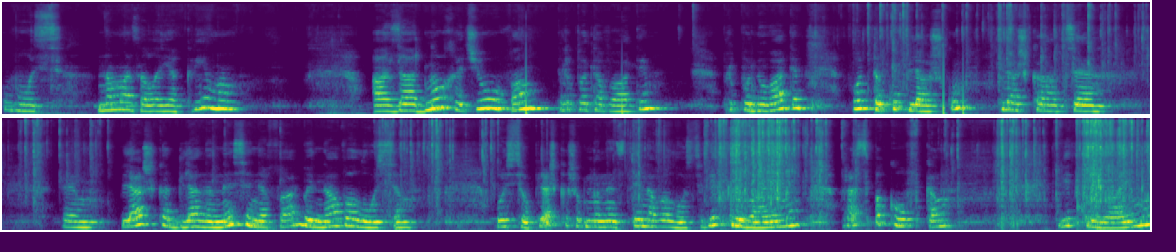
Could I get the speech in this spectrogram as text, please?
Ось, намазала я кремом, а заодно хочу вам пропонувати, пропонувати от таку пляшку. Пляшка це ем, пляшка для нанесення фарби на волосся. Ось о, пляшка, щоб нанести на волосся. Відкриваємо. Розпаковка. Відкриваємо.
